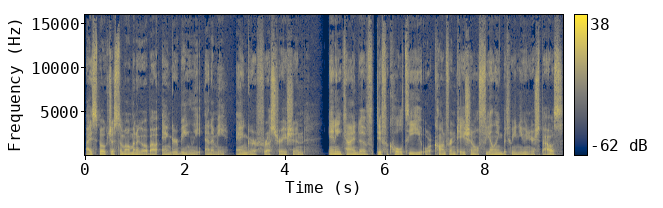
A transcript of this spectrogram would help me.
I spoke just a moment ago about anger being the enemy, anger, frustration, any kind of difficulty or confrontational feeling between you and your spouse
